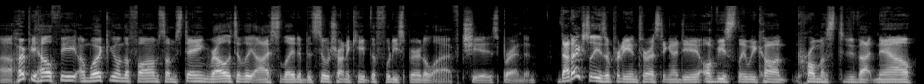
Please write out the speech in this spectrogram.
Uh, hope you're healthy. I'm working on the farm, so I'm staying relatively isolated, but still trying to keep the footy spirit alive. Cheers, Brandon. That actually is a pretty interesting idea. Obviously, we can't promise to do that now.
